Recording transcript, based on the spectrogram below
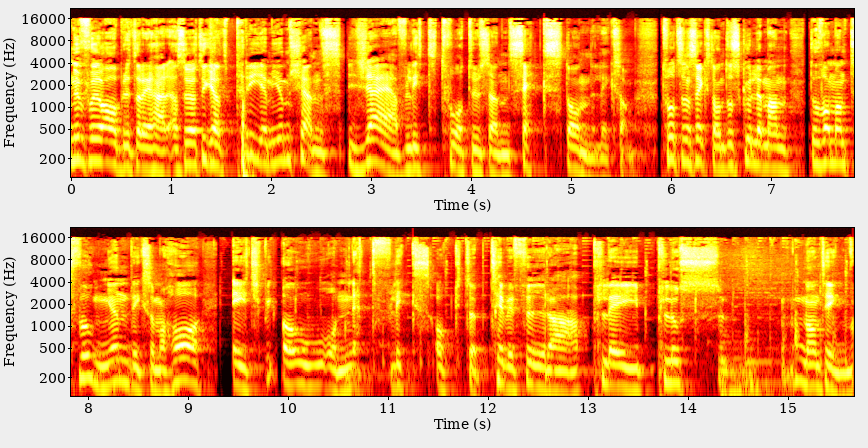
Nu får jag avbryta dig här. Alltså, jag tycker att premium känns jävligt 2016. Liksom. 2016, då, skulle man, då var man tvungen liksom, att ha HBO och Netflix och typ TV4 Play plus någonting.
